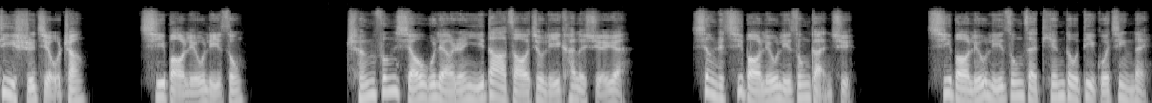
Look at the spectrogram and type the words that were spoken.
第十九章七宝琉璃宗。陈峰、小舞两人一大早就离开了学院，向着七宝琉璃宗赶去。七宝琉璃宗在天斗帝国境内，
